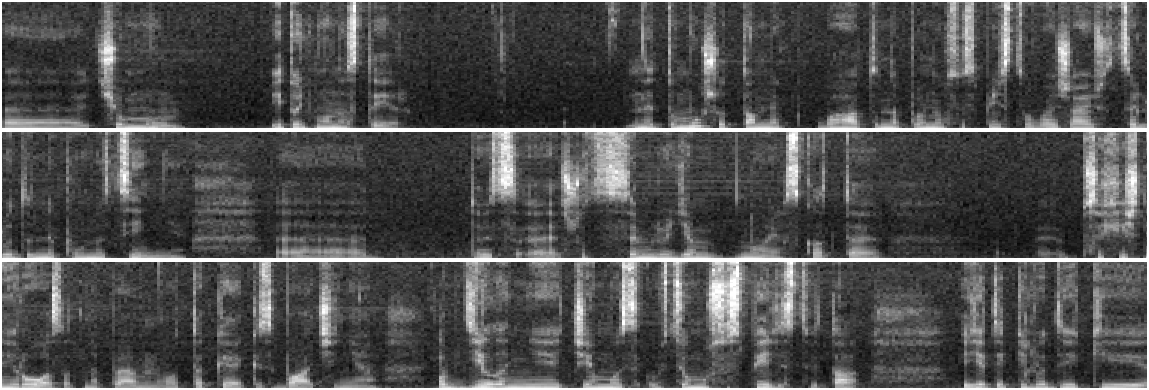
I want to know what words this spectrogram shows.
Е, Чому йдуть в монастир? Не тому, що там як багато, напевно, суспільство вважає, що це люди неповноцінні. Е, Тобто, е, що цим людям, ну як сказати, психічний розлад, напевно, от таке якесь бачення, обділені чимось у цьому суспільстві. Так? Є такі люди, які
